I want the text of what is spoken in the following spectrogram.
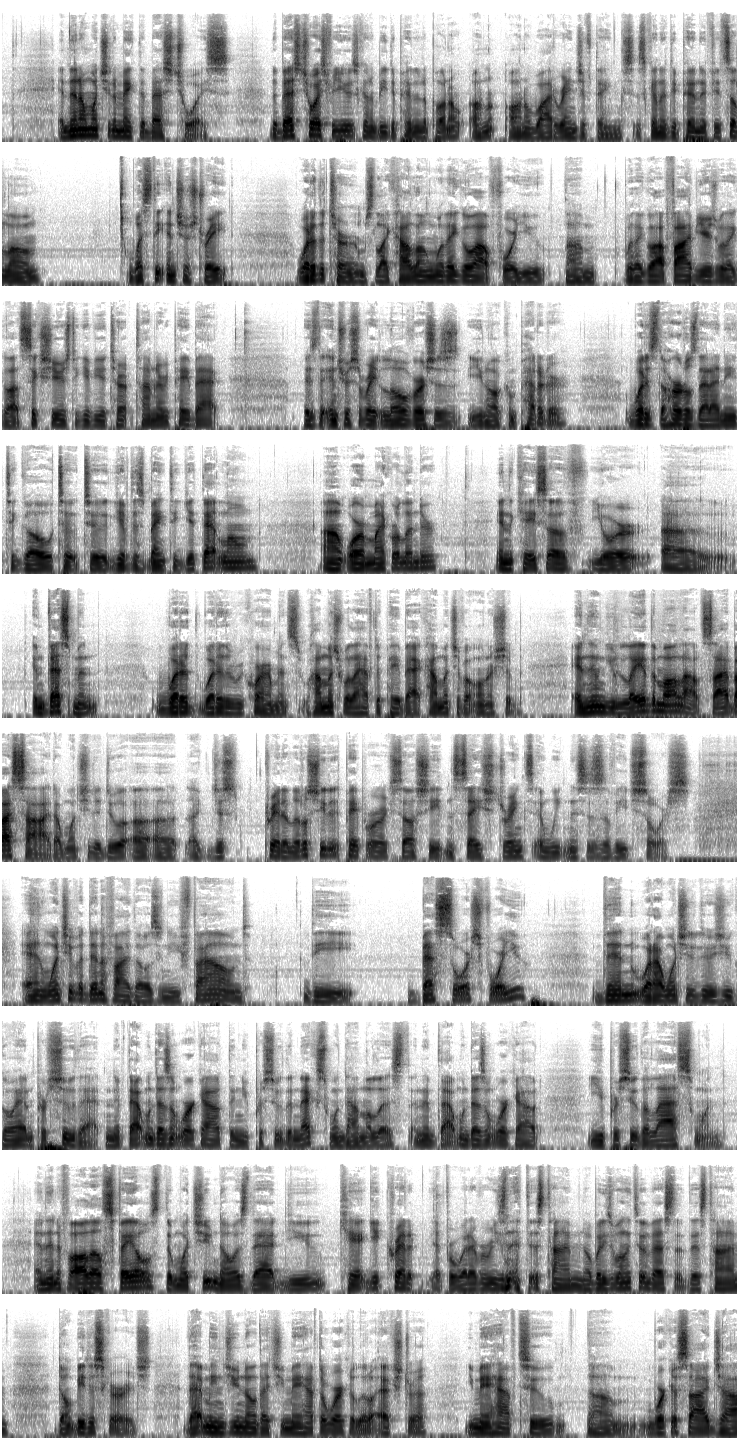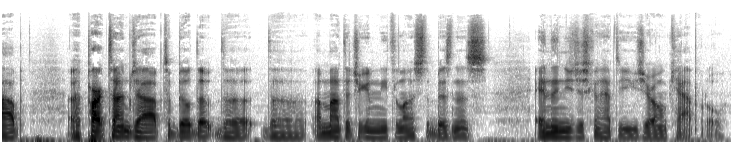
And then I want you to make the best choice. The best choice for you is going to be dependent upon a, on, on a wide range of things. It's going to depend if it's a loan, what's the interest rate, what are the terms? Like how long will they go out for you? Um, will they go out five years? Will they go out six years to give you ter- time to repay back? Is the interest rate low versus you know a competitor? What is the hurdles that I need to go to to give this bank to get that loan uh, or a micro lender? In the case of your uh, investment, what are what are the requirements? How much will I have to pay back? How much of an ownership? And then you lay them all out side by side. I want you to do a, a, a just create a little sheet of paper or Excel sheet and say strengths and weaknesses of each source. And once you've identified those and you found the best source for you, then what I want you to do is you go ahead and pursue that. And if that one doesn't work out, then you pursue the next one down the list. And if that one doesn't work out, you pursue the last one. And then if all else fails, then what you know is that you can't get credit for whatever reason at this time. Nobody's willing to invest at this time. Don't be discouraged that means you know that you may have to work a little extra. You may have to um, work a side job, a part-time job to build the, the, the amount that you're going to need to launch the business, and then you're just going to have to use your own capital.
